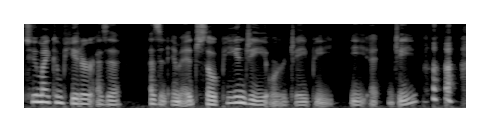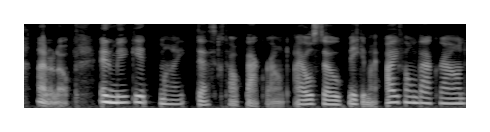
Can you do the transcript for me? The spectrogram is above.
to my computer as a as an image, so a PNG or a JP E-G, I don't know, and make it my desktop background. I also make it my iPhone background.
